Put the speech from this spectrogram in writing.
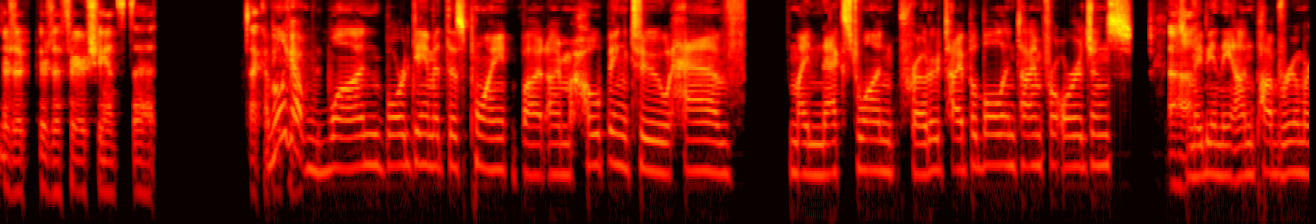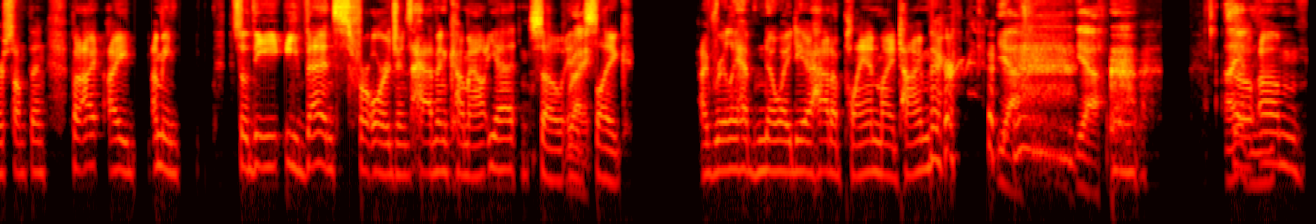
there's a there's a fair chance that that I've only got one board game at this point, but I'm hoping to have my next one prototypable in time for Origins. Uh-huh. So maybe in the unpub room or something. But I, I, I mean, so the events for Origins haven't come out yet, so it's like I really have no idea how to plan my time there. yeah, yeah. So, have, um,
